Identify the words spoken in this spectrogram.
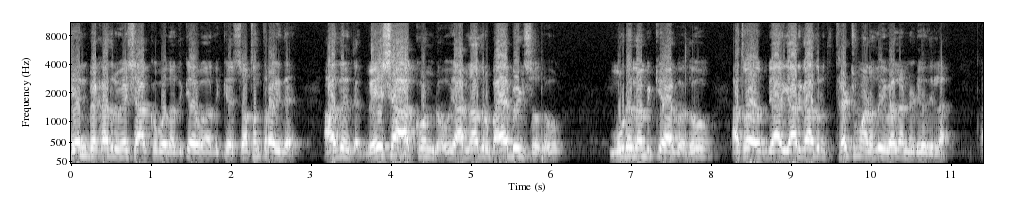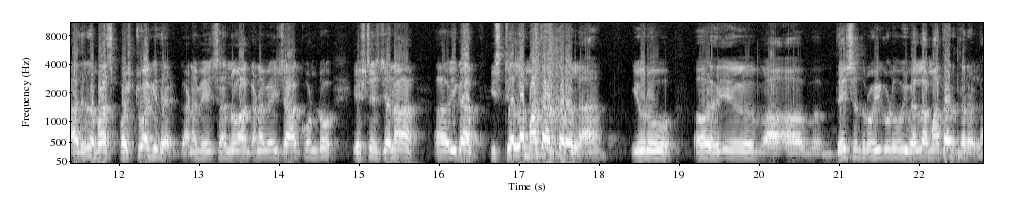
ಏನ್ ಬೇಕಾದ್ರೂ ವೇಷ ಹಾಕೋಬಹುದು ಅದಕ್ಕೆ ಅದಕ್ಕೆ ಸ್ವಾತಂತ್ರ್ಯ ಇದೆ. ಆದ್ರೆ ವೇಷ ಹಾಕೊಂಡು ಯಾರನ್ನಾದ್ರೂ ಭಯ ಬೀಳಿಸೋದು, ಮೂಢನಂಬಿಕೆ ಆಗೋದು, ಅಥವಾ ಯಾರಿಗಾದ್ರೂ ಥ್ರೆಟ್ ಮಾಡೋದು, ಇವೆಲ್ಲ ನಡೆಯೋದಿಲ್ಲ. ಆದ್ರಿಂದ ಬಹಳ ಸ್ಪಷ್ಟವಾಗಿದೆ. ಗಣವೇಷನು ಆ ಗಣವೇಶ ಹಾಕೊಂಡು ಎಷ್ಟೆಷ್ಟು ಜನ ಈಗ ಇಷ್ಟೆಲ್ಲ ಮಾತಾಡ್ತಾರಲ್ಲ, ಇವರು ದೇಶದ್ರೋಹಿಗಳು ಇವೆಲ್ಲ ಮಾತಾಡ್ತಾರಲ್ಲ,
